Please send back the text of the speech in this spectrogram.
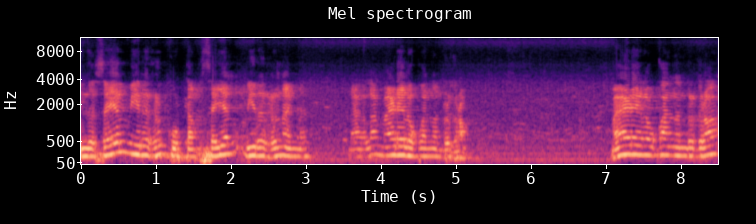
இந்த செயல் வீரர்கள் கூட்டம் செயல் வீரர்கள்னா என்ன? நாங்கள்லாம் மேடையில் உட்காந்துருக்குறோம் மேடையில் உட்காந்துருக்குறோம்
